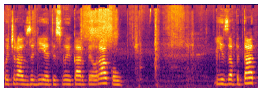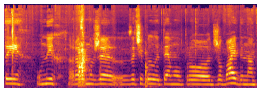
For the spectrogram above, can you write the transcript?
хоч раз задіяти свої карти Оракул. і запитати у них, раз ми вже зачепили тему про Джо Байдена.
